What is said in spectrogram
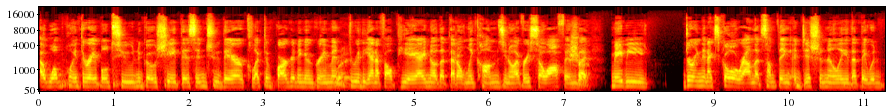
at one point, they're able to negotiate this into their collective bargaining agreement right. through the NFLPA. I know that that only comes, you know, every so often, sure. but maybe during the next go around, that's something additionally that they would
